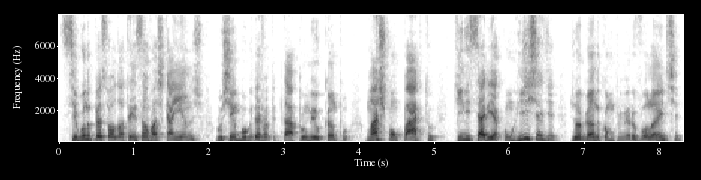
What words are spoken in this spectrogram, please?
Segundo o pessoal do Atenção Vascaínos, Luxemburgo deve optar por um meio-campo mais compacto, que iniciaria com Richard jogando como primeiro volante,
